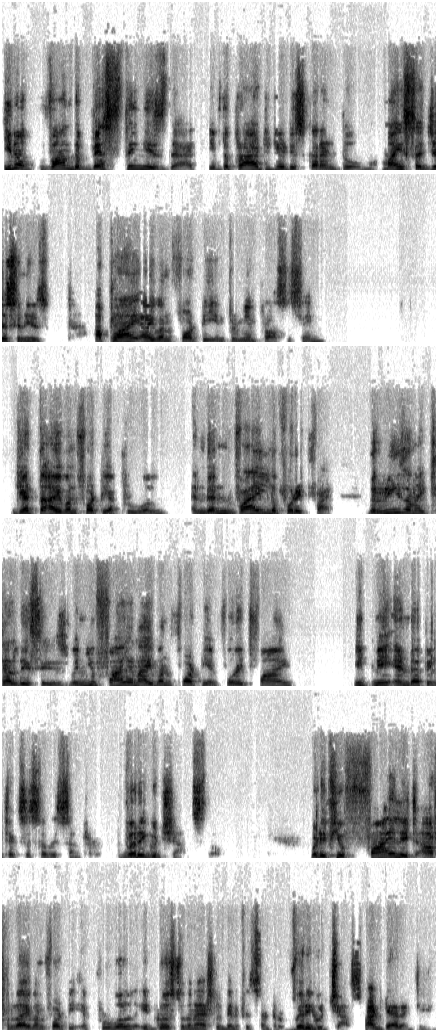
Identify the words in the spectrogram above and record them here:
You know, one, the best thing is that if the priority date is current though, my suggestion is apply I-140 in premium processing, get the I-140 approval, and then file the 485. The reason I tell this is when you file an I-140 and 485, it may end up in Texas Service Center. Very good chance though. But if you file it after the I-140 approval, it goes to the National Benefit Center. Very good chance, not guaranteed.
